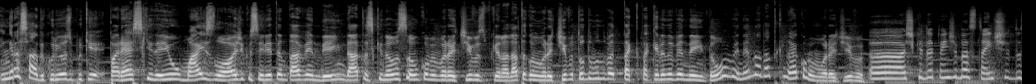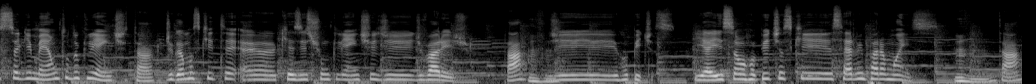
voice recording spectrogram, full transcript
Engraçado, curioso, porque parece que daí o mais lógico seria tentar vender em datas que não são comemorativas, porque na data comemorativa todo mundo vai tá, tá querendo vender, então vender na data que não é comemorativa. Ah, acho que depende bastante do segmento do cliente, tá? Digamos que, te- eh, que existe um cliente de, de varejo, tá? De roupitas. E aí são roupitas que servem para mães, Uhum. tá?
